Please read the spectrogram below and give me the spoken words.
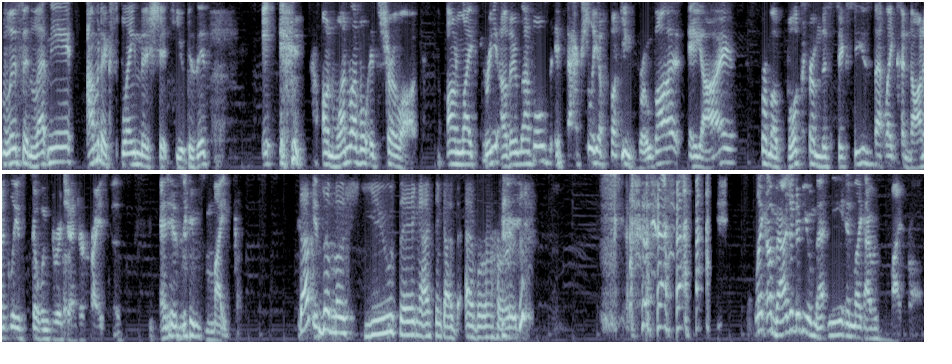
Listen, let me, I'm gonna explain this shit to you because it's, it, on one level, it's Sherlock. On like three other levels, it's actually a fucking robot AI from a book from the 60s that like canonically is going through a gender crisis. And his name's Mike. That's It's- the most you thing I think I've ever heard. like imagine if you met me and like I was Mycroft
